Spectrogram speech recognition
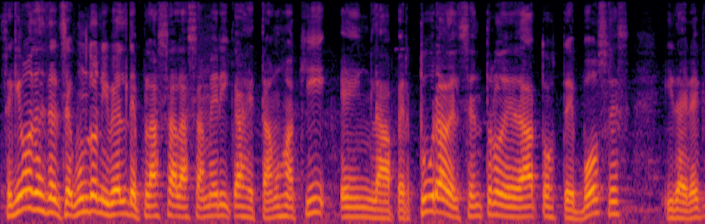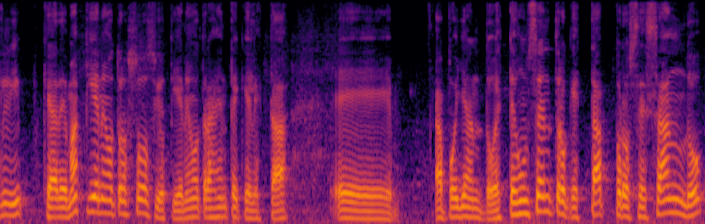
Seguimos desde el segundo nivel de Plaza Las Américas. Estamos aquí en la apertura del centro de datos de Voces y Directly, que además tiene otros socios, tiene otra gente que le está eh, apoyando. Este es un centro que está procesando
